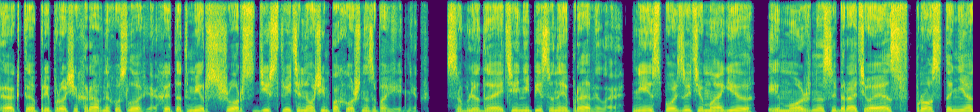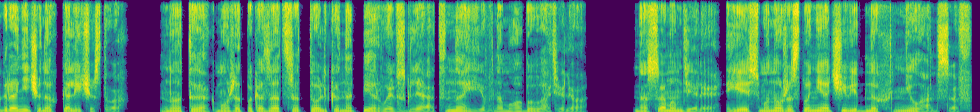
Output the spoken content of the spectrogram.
Так-то при прочих равных условиях этот мир с Шорс действительно очень похож на заповедник. Соблюдайте неписанные правила, не используйте магию, и можно собирать ОС в просто неограниченных количествах. Но так может показаться только на первый взгляд наивному обывателю. На самом деле есть множество неочевидных нюансов.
